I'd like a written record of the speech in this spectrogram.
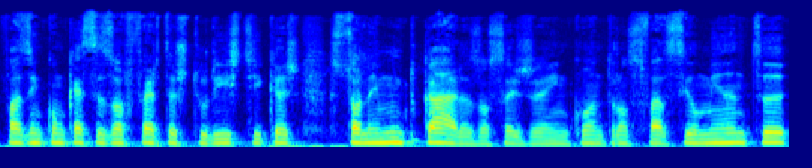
fazem com que essas ofertas turísticas se tornem muito caras, ou seja, encontram-se facilmente eventualmente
